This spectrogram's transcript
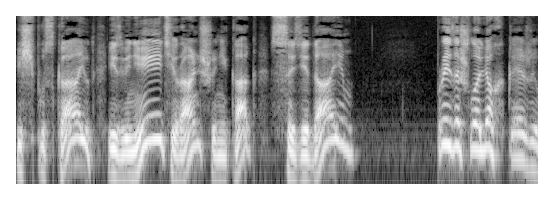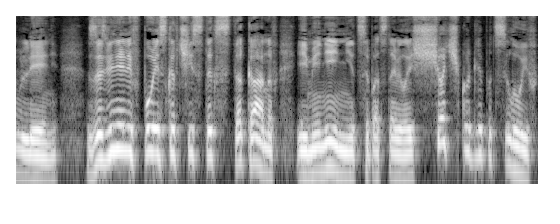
Еще пускают, извините, раньше никак, созидаем. Произошло легкое оживление, зазвенели в поисках чистых стаканов, именинница подставила щечку для поцелуев,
